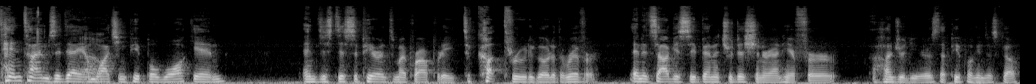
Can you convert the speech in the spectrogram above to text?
10 times a day, I'm oh. watching people walk in and just disappear into my property to cut through to go to the river. And it's obviously been a tradition around here for a hundred years that people can just go,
